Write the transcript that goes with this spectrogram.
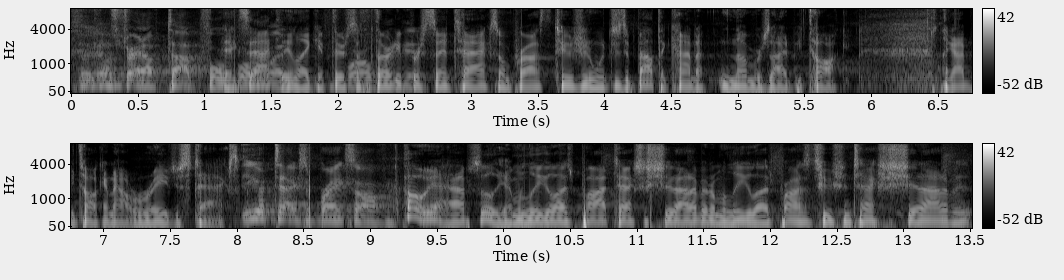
So it comes straight off top. For Exactly. Like if there's a 30% tax on prostitution, which is about the kind of numbers I'd be talking. Like I'd be talking outrageous tax. Your tax the brakes off. Oh yeah, absolutely. I'm gonna legalize pot, tax the shit out of it. I'm gonna legalize prostitution, tax the shit out of it.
